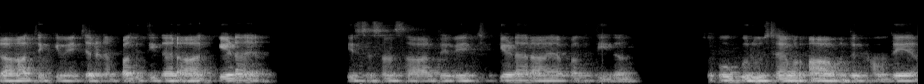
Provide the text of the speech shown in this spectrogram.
ਰਾਹ ਤੇ ਕਿਵੇਂ ਚੱਲਣਾ, ਭਗਤੀ ਦਾ ਰਾਹ ਕਿਹੜਾ ਆ? ਇਸ ਸੰਸਾਰ ਦੇ ਵਿੱਚ ਕਿਹੜਾ ਰਾਹ ਆ ਭਗਤੀ ਦਾ? ਸੋ ਉਹ ਗੁਰੂ ਸਾਹਿਬ ਆਪ ਦਿਖਾਉਂਦੇ ਆ।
